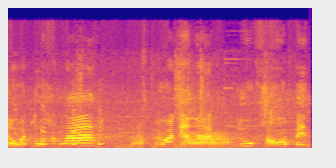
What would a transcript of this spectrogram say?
แต่ว่าตัวข้างล่าง ยีราฟตัวนั้นฟ้าอะ ลูกเขาอะเป็น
